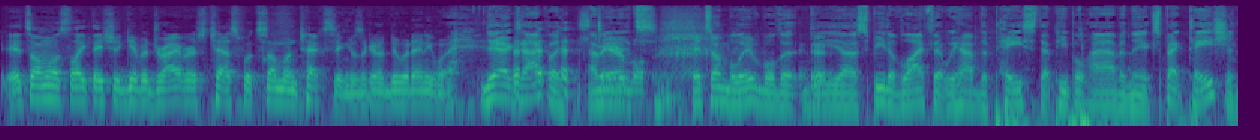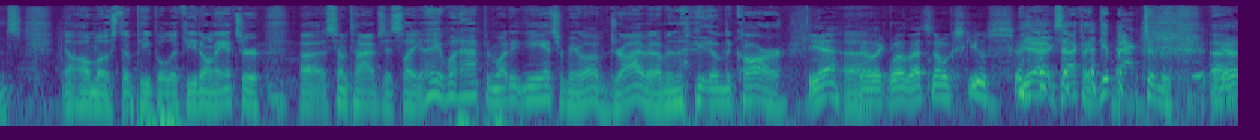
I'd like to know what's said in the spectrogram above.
It's almost like they should give a driver's test with someone texting because they're going to do it anyway. Yeah, exactly. it's I mean, terrible. it's, it's unbelievable the the uh, speed of life that we have, the pace that people have, and the expectations you know, almost of people. If you don't answer, uh, sometimes it's like, "Hey, what happened? Why didn't you answer me?" Well, I'm driving. I'm in the, in the car. yeah, they're like, well, that's no excuse. yeah, exactly. Get back to me. Uh,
